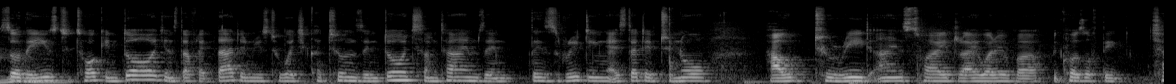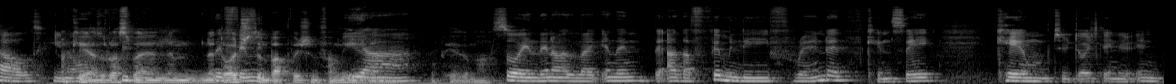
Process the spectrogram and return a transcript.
So they ah. used to talk in Dutch and stuff like that, and we used to watch cartoons in Dutch sometimes. And this reading, I started to know how to read eins, zwei, drei, whatever, because of the child, you know. Okay, also du hast bei einem, einer deutsch-zimbabwischen Familie yeah. Au gemacht. So and then I was like, and then the other family friend, I can say, came to Deutschland and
